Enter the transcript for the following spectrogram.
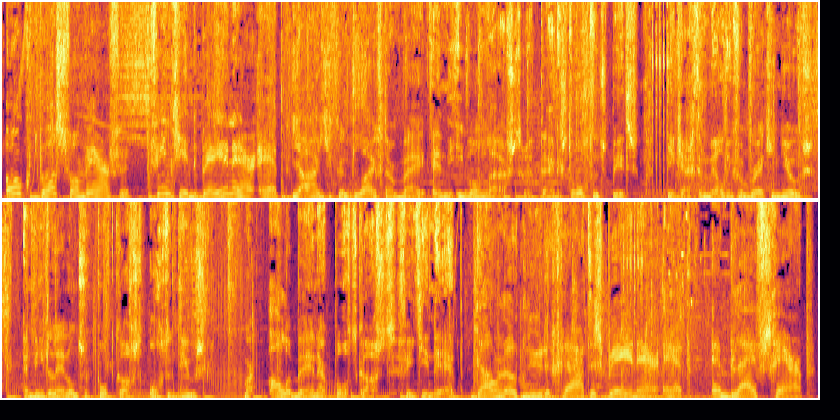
Ook Bas van Werven vind je in de BNR-app. Ja, je kunt live naar mij en Iwan luisteren tijdens de ochtendspits. Je krijgt een melding van Breaking News. En niet alleen onze podcast Ochtendnieuws, maar alle BNR-podcasts vind je in de app. Download nu de gratis BNR-app en blijf scherp.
